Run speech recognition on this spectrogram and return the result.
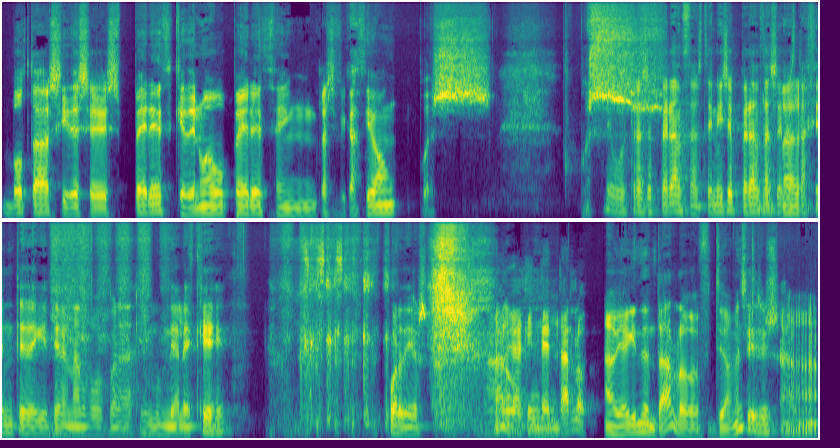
botas y de ese Pérez, que de nuevo Pérez en clasificación, pues. pues De vuestras esperanzas. ¿Tenéis esperanzas en esta gente de que hicieran algo para el mundial? Es que. Por Dios. Bueno, Había que intentarlo. Había que intentarlo, efectivamente. Sí, sí, O sea,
